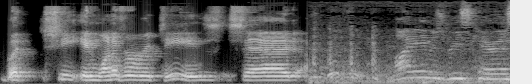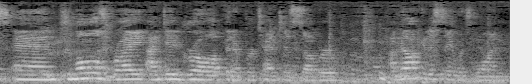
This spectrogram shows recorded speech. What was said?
but she in one of her routines said, My name is Reese Karras, and Jamal's right. I did grow up in a pretentious suburb. I'm not going to say which one,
